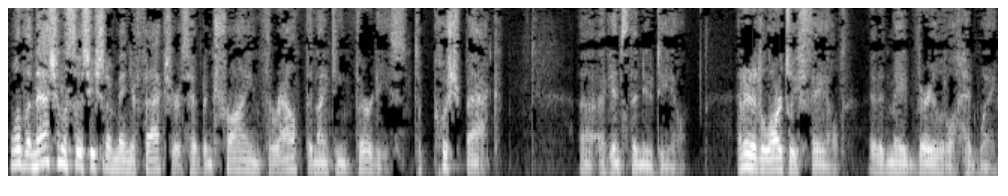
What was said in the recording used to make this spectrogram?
Well, the National Association of Manufacturers had been trying throughout the 1930s to push back uh, against the New Deal, and it had largely failed. It had made very little headway.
